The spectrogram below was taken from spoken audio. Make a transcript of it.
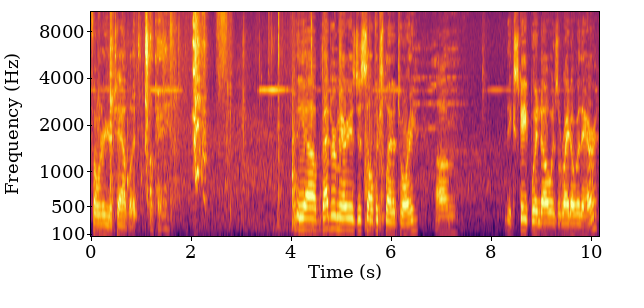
phone or your tablet. Okay. The uh, bedroom area is just self-explanatory. Um, the escape window is right over there.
